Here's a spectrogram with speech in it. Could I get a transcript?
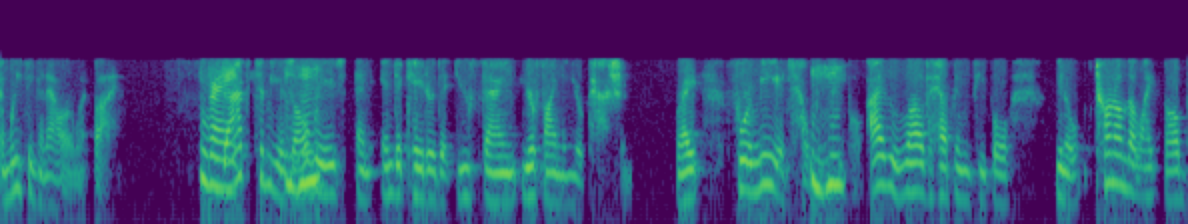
and we think an hour went by. Right. That to me is Mhm. always an indicator that you find you're finding your passion, right? For me, it's helping Mhm. people. I love helping people, you know, turn on the light bulb,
